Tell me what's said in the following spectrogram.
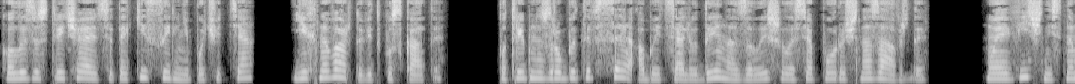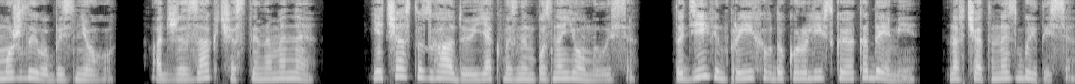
Коли зустрічаються такі сильні почуття, їх не варто відпускати. Потрібно зробити все, аби ця людина залишилася поруч назавжди. Моя вічність неможлива без нього, адже зак частина мене. Я часто згадую, як ми з ним познайомилися. Тоді він приїхав до Королівської академії навчати не збитися.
